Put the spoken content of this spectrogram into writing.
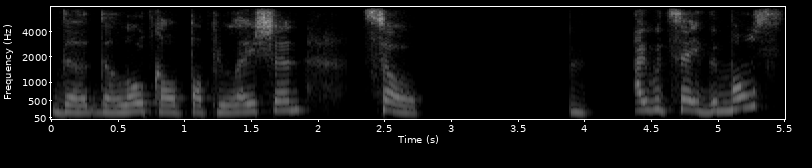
the the local population. So I would say the most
